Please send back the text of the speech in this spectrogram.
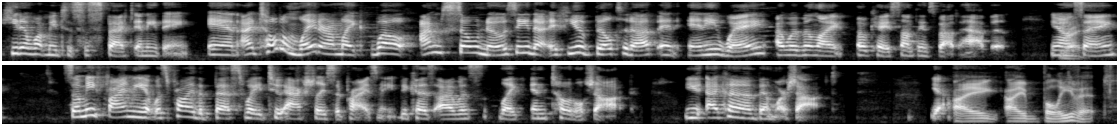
he didn't want me to suspect anything. And I told him later, I'm like, well, I'm so nosy that if you had built it up in any way, I would have been like, okay, something's about to happen. You know what I'm saying? So me finding it was probably the best way to actually surprise me because I was like in total shock. You, I couldn't have been more shocked. Yeah, I I believe it.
